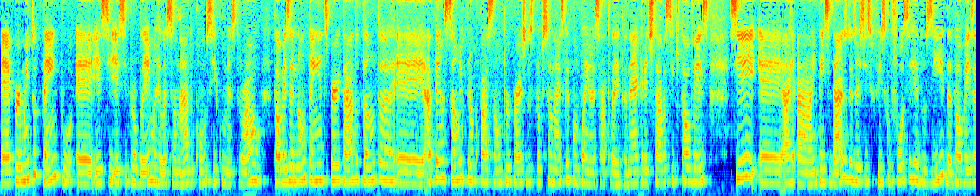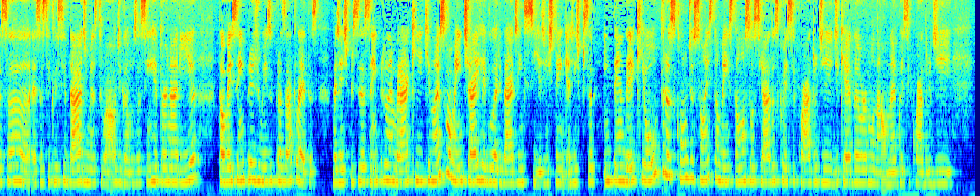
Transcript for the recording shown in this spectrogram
É, por muito tempo, é, esse, esse problema relacionado com o ciclo menstrual, talvez ele não tenha despertado tanta é, atenção e preocupação por parte dos profissionais que acompanham essa atleta, né? Acreditava-se que talvez se é, a, a, intensidade do exercício físico fosse reduzida, talvez essa, essa ciclicidade menstrual, digamos assim, retornaria, talvez sem prejuízo para as atletas a gente precisa sempre lembrar que, que não é somente a irregularidade em si, a gente, tem, a gente precisa entender que outras condições também estão associadas com esse quadro de, de queda hormonal, né, com esse quadro de,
